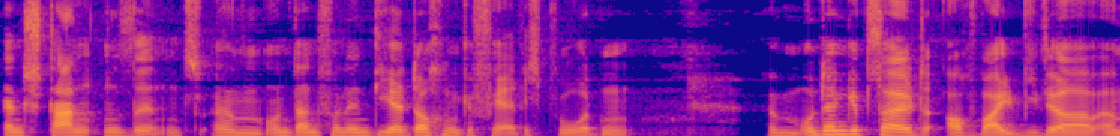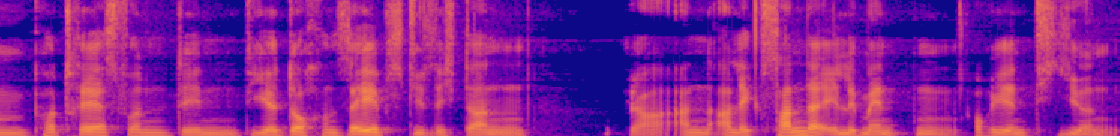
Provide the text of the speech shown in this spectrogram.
entstanden sind ähm, und dann von den Diadochen gefertigt wurden. Ähm, und dann gibt es halt auch wieder ähm, Porträts von den Diadochen selbst, die sich dann ja, an Alexander-Elementen orientieren.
